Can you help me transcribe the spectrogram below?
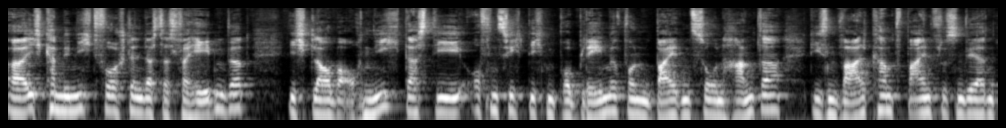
Äh, ich kann mir nicht vorstellen, dass das verheben wird. Ich glaube auch nicht, dass die offensichtlichen Probleme von Bidens Sohn Hunter diesen Wahlkampf beeinflussen werden.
